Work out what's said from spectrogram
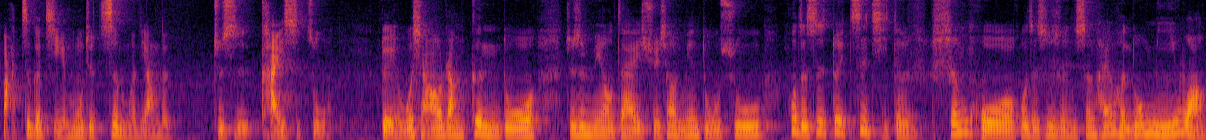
把这个节目就这么样的就是开始做。对我想要让更多就是没有在学校里面读书，或者是对自己的生活或者是人生还有很多迷惘，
